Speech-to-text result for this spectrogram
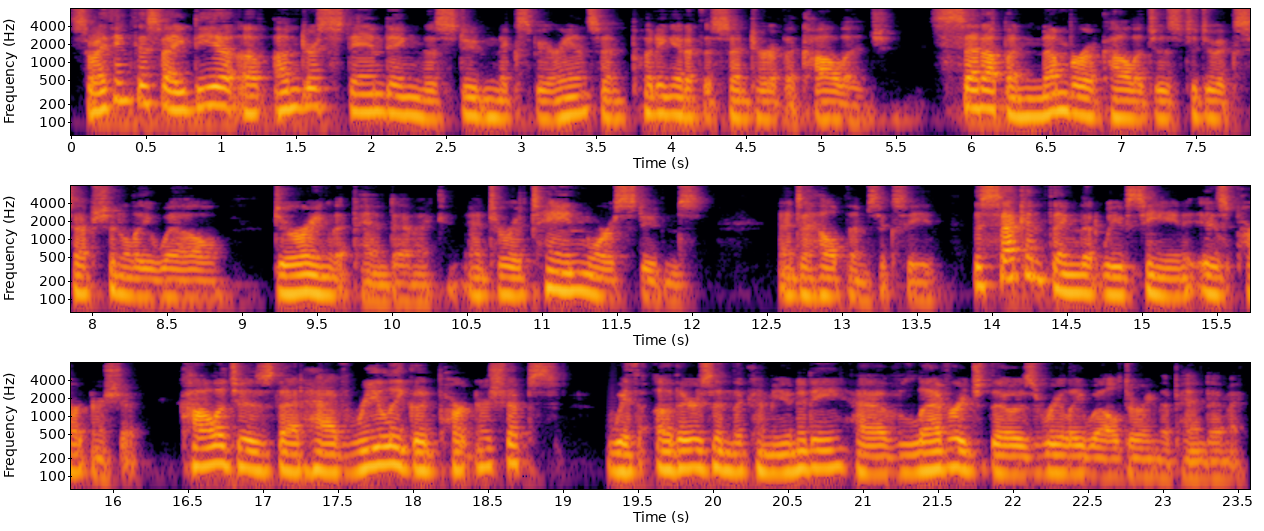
So I think this idea of understanding the student experience and putting it at the center of the college set up a number of colleges to do exceptionally well during the pandemic and to retain more students and to help them succeed. The second thing that we've seen is partnership. Colleges that have really good partnerships with others in the community have leveraged those really well during the pandemic.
